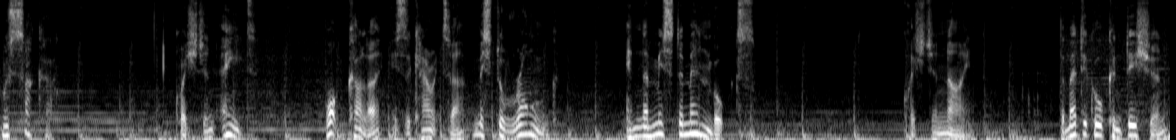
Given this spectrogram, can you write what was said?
moussaka? Question 8. What colour is the character Mr. Wrong in the Mr. Men books? Question 9. The medical condition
